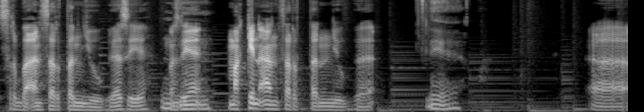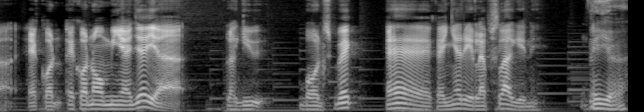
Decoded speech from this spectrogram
serba uncertain juga sih ya. Maksudnya makin uncertain juga. Iya Eh, ekon ekonomi aja ya lagi bounce back. Eh kayaknya relapse lagi nih. Iya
